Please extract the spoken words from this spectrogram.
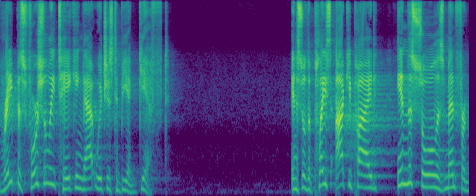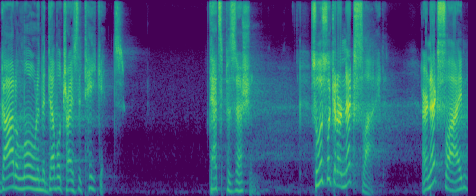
Rape is forcibly taking that which is to be a gift and so the place occupied in the soul is meant for God alone, and the devil tries to take it. That's possession. So let's look at our next slide. Our next slide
